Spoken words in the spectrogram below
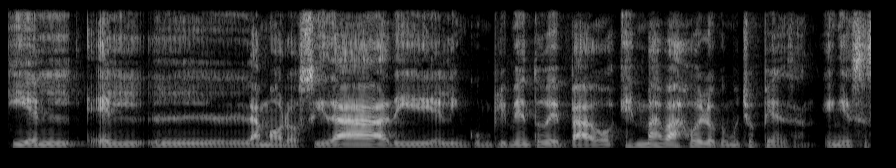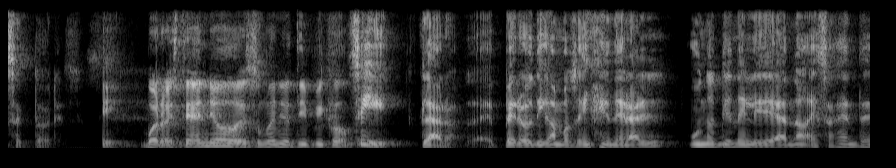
Y el, el- la morosidad y el incumplimiento de pago es más bajo de lo que muchos piensan en esos sectores. Sí. Bueno, este año es un año típico. Sí, claro, eh, pero digamos, en general, uno tiene la idea, ¿no? Esa gente...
